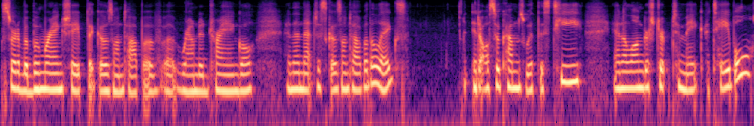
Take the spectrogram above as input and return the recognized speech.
sort of a boomerang shape that goes on top of a rounded triangle, and then that just goes on top of the legs. It also comes with this T and a longer strip to make a table.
